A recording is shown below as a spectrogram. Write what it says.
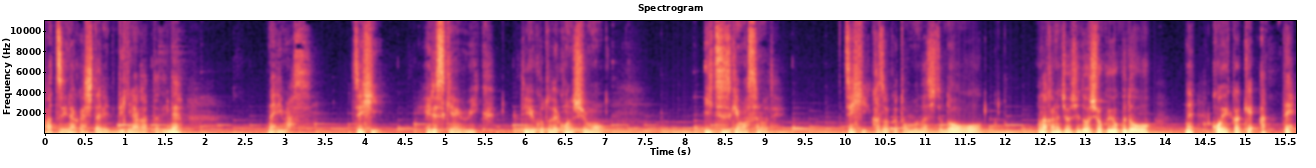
暑い中したりできなかったりねなります。ぜひヘルスケアウィークっていうことで今週も言い続けますのでぜひ家族友達とどう？お腹の調子どう？食欲どう？ね声かけ合って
